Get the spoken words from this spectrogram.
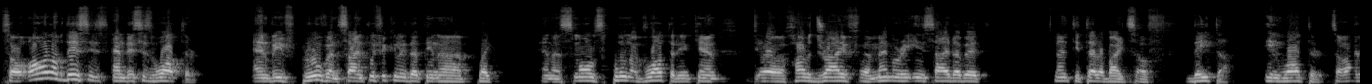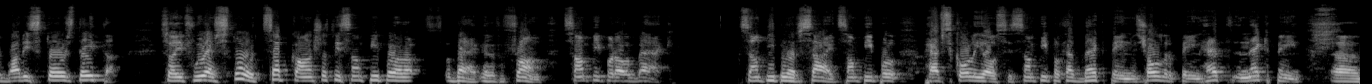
So all of this is, and this is water. And we've proven scientifically that in a like in a small spoon of water, you can uh, hard drive memory inside of it, 20 terabytes of data in water. So our body stores data. So if we are stored subconsciously, some people are back, uh, front, some people are back. Some people are side. Some people have scoliosis. Some people have back pain, shoulder pain, head, neck pain, uh,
